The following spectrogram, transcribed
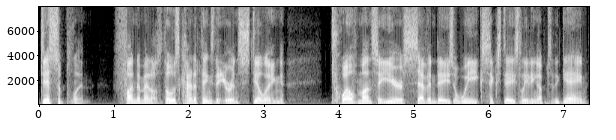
discipline, fundamentals, those kind of things that you're instilling 12 months a year, seven days a week, six days leading up to the game,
